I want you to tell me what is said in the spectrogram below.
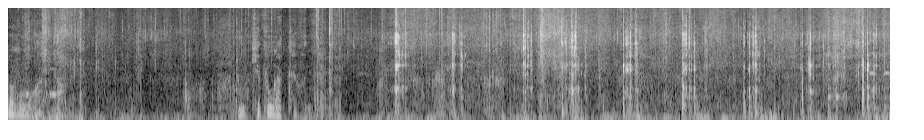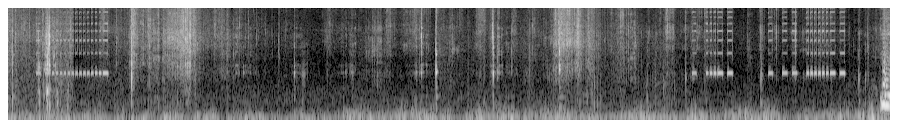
여기 뭐가 있다. 좀 깊은 것 같아, 근데. 오!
